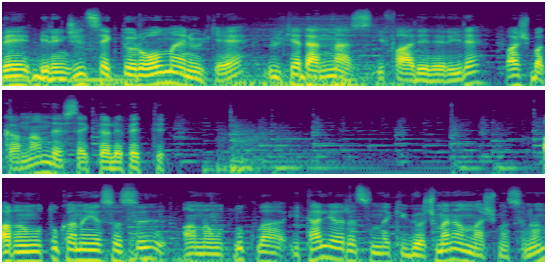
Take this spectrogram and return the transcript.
ve birincil sektörü olmayan ülkeye ülke denmez ifadeleriyle başbakandan destek talep etti. Arnavutluk Anayasası, Arnavutluk'la İtalya arasındaki göçmen anlaşmasının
